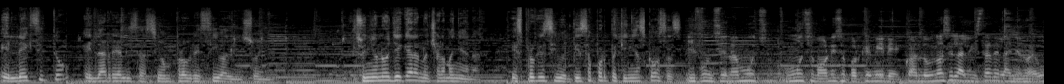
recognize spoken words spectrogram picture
el éxito es la realización progresiva de un sueño. El sueño no llega de la noche a la mañana, es progresivo, empieza por pequeñas cosas. Y funciona mucho, mucho, Mauricio, porque mire, cuando uno hace la lista del año nuevo,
